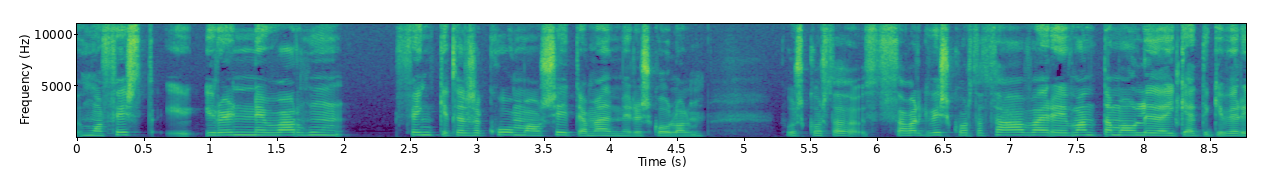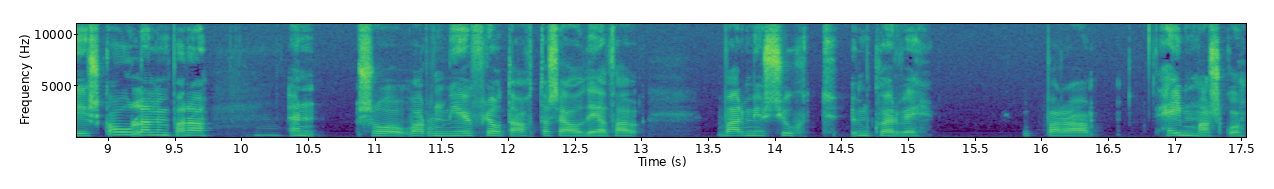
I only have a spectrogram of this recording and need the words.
Hún var fyrst, í rauninni var hún fengið til þess að koma og sitja með mér í skólanum. Þú veist hvort að það var ekki viss hvort að það væri vandamálið að ég get ekki verið í skólanum bara mm. en svo var hún mjög fljóta átt að segja á því að það var mjög sjúkt umhverfi bara heima sko.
